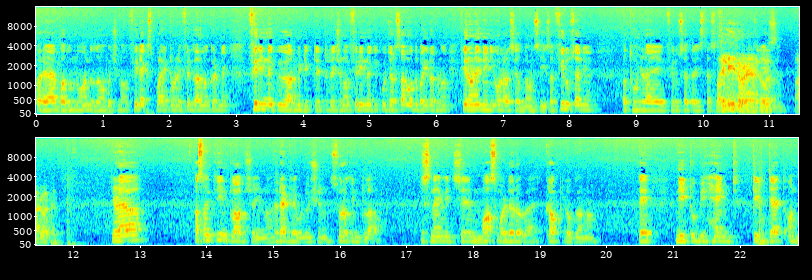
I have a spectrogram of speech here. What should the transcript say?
भरया बदनुआ निज़ाम बचना फिर एक्सप्लाइट होने फिर गल्लां करने फिर इन्हें कोई आर्मी डिक्टेटर चना फिर इन्हें की कुछ अरसा वो दबाई रखना फिर उन्हें नहीं नहीं ओलर से अंदर सी सा फिर उसे अथों जड़ा है फिर उसे तरह इस्तेसाल जलील हो रहे हैं रोज हर वक्त। जड़ा असां की इनकलाब चाहिए रेड रेवोल्यूशन सुरख इनकलाब जिसने विच मास मर्डर हुआ है करप्ट लोगों ना they need to be hanged till death on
